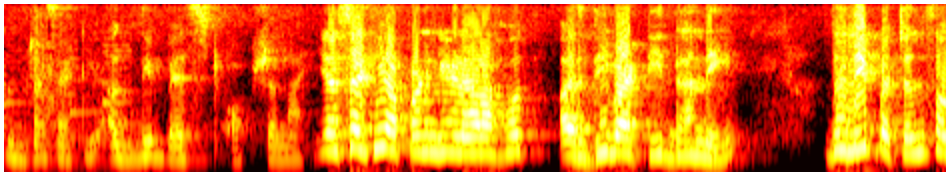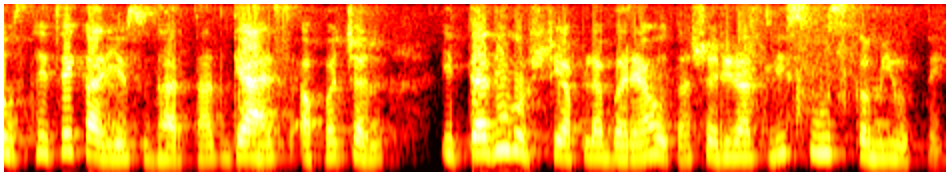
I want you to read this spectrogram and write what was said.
तुमच्यासाठी अगदी बेस्ट ऑप्शन आहे. यासाठी आपण घेणार आहोत अर्धी वाटी धने. धने पचन संस्थेचे कार्य सुधारतात. गॅस अपचन इत्यादी गोष्टी आपल्या बऱ्या होतात. शरीरातली सूज कमी होते.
